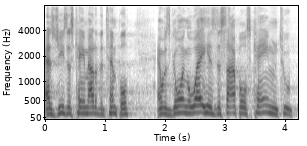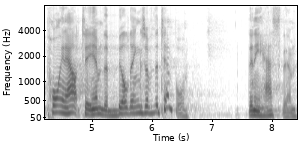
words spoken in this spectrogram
As Jesus came out of the temple, and was going away, his disciples came to point out to him the buildings of the temple. Then he asked them,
